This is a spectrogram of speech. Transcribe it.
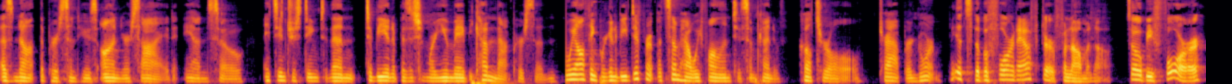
as not the person who's on your side. And so it's interesting to then to be in a position where you may become that person. We all think we're going to be different, but somehow we fall into some kind of cultural trap or norm. It's the before and after phenomena. So before,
